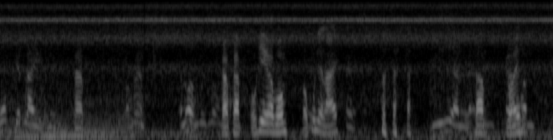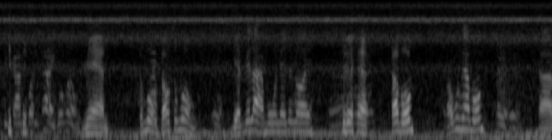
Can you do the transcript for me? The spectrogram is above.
หกเจ็ดไร่กว่านี้ครับ ประมาณเอาลองดูลองครับครับโอเคครับผมขอบคุณหลายดีเรื่อนแหละครับเป็นร้อยการผ่อนเป็นการผ่อนคลายของเราๆแมนชั่วโมงสองชั่วโมงเออเบียดเวลาหมูในจังหน่อย เออครับผม ขอบคุณครับผม เออเออครับ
